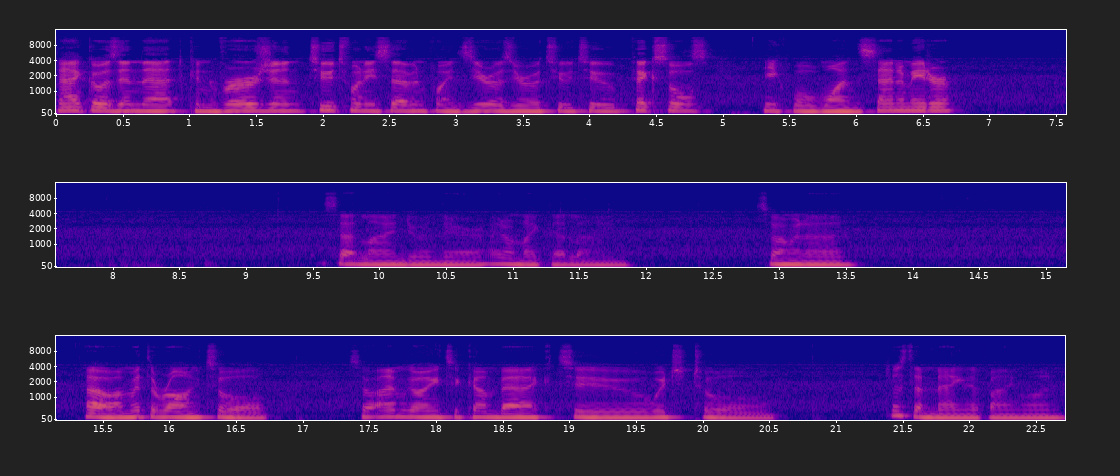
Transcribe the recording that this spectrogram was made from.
That goes in that conversion, 227.0022 pixels equal one centimeter. What's that line doing there? I don't like that line. So I'm gonna, oh, I'm with the wrong tool. So I'm going to come back to which tool? Just a magnifying one.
